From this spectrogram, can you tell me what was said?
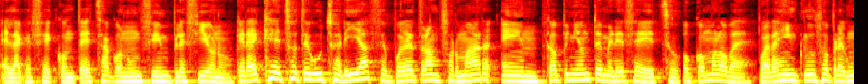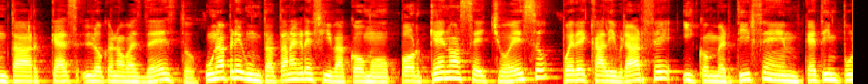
en las que se contesta con un simple sí o no. ¿Crees que esto te gustaría? Se puede transformar en ¿qué opinión te merece esto? ¿O cómo lo ves? Puedes incluso preguntar ¿qué es lo que no ves de esto? Una pregunta tan agresiva como ¿por qué no has hecho eso? puede calibrarse y convertirse en ¿qué te impulsa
